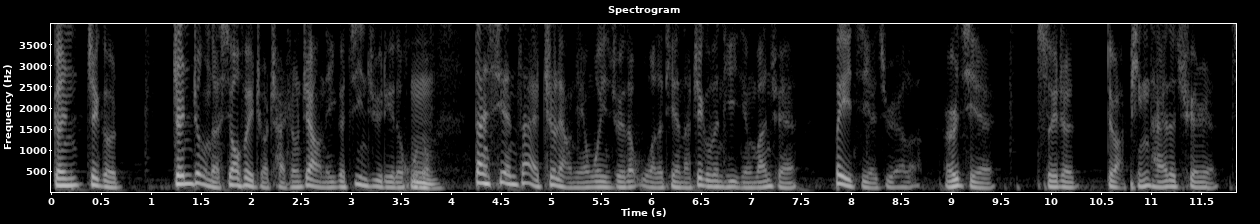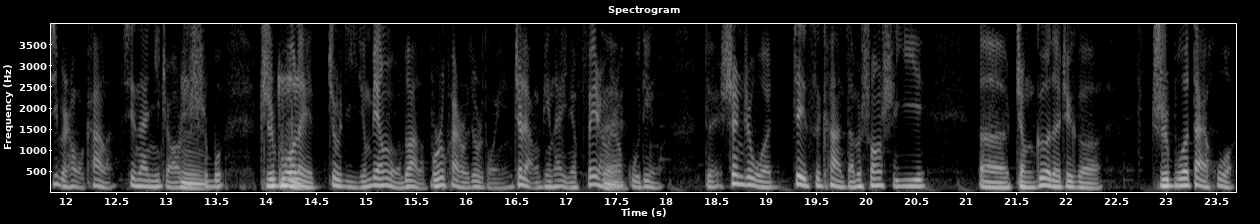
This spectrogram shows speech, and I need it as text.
跟这个真正的消费者产生这样的一个近距离的互动。嗯但现在这两年，我也觉得，我的天呐，这个问题已经完全被解决了，而且随着对吧平台的确认，基本上我看了，现在你只要是直播、直播类，就已经变成垄断了，不是快手就是抖音，这两个平台已经非常非常固定了。对，甚至我这次看咱们双十一，呃，整个的这个直播带货，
